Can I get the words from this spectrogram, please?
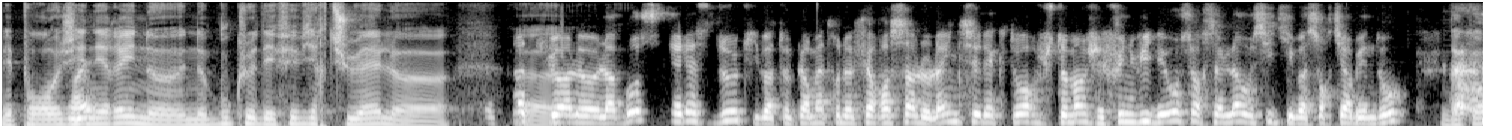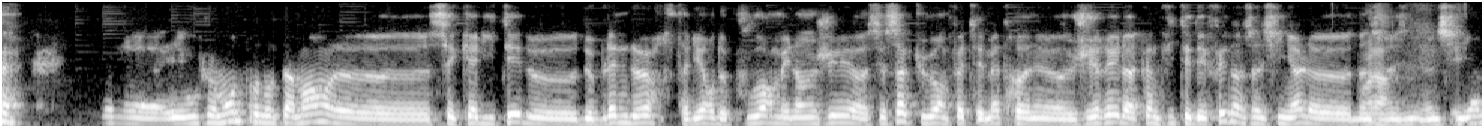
mais pour générer une, boucle d'effet virtuelle. Euh, tu as le, la Boss LS2 qui va te permettre de faire ça, le Line Selector. Justement, j'ai fait une vidéo sur celle-là aussi qui va sortir bientôt. D'accord. Euh, et où je montre notamment euh, ses qualités de, blender, c'est-à-dire de pouvoir mélanger. c'est ça que tu veux en fait, c'est mettre gérer la quantité d'effets dans un signal. Dans un, signal.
